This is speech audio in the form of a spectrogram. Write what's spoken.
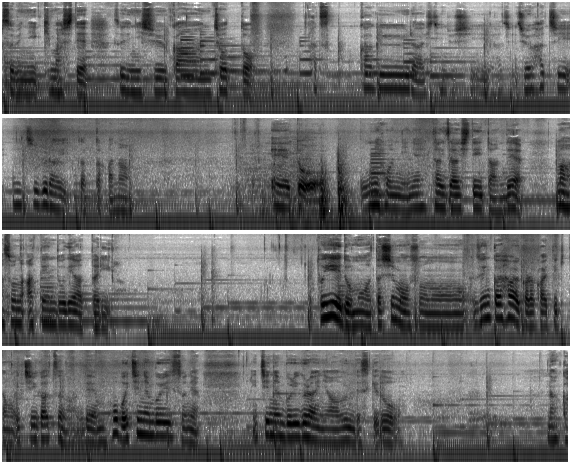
遊びに来ましてそれで2週間ちょっと20日ぐらい18日ぐらいだったかな。えっ、ー、と日本にね滞在していたんでまあそのアテンドであったりといえども私もその前回ハワイから帰ってきたのが1月なんでもうほぼ1年ぶりですよね。1年ぶりぐらいに会うんですけどなんか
